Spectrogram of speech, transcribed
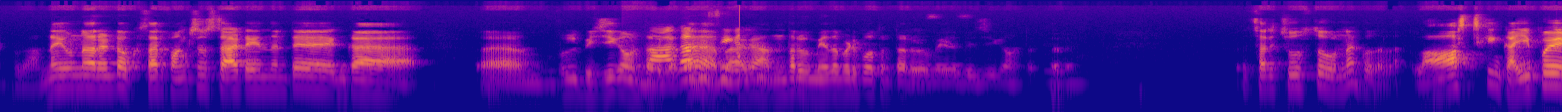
ఇప్పుడు అన్నయ్య ఉన్నారంటే ఒకసారి ఫంక్షన్ స్టార్ట్ అయిందంటే ఇంకా ఫుల్ బిజీగా ఉంటారు. బాగా అందరూ మీద పడిపోతుంటారు మీద బిజీగా ఉంటారు సరే చూస్తూ ఉన్నా కుదరల లాస్ట్కి ఇంక అయిపోయే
